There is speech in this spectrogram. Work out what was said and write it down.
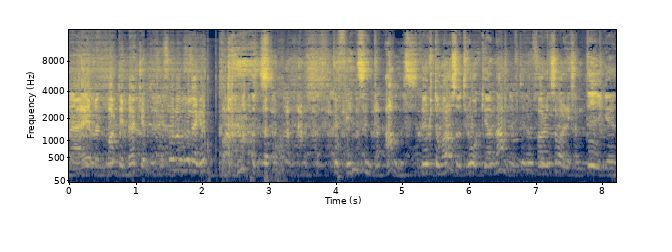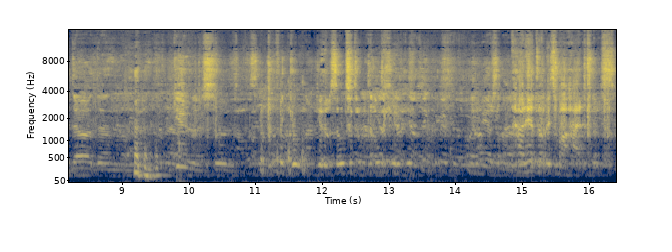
Nej, men Martin Becker, du får nog lägga upp Det finns inte alls. Sjukdomar har så tråkiga namn efter det. Förut var det liksom digerdöden, gulsot. Gulsot, tror jag. Men mer sådana Här heter de liksom bara Hercules.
